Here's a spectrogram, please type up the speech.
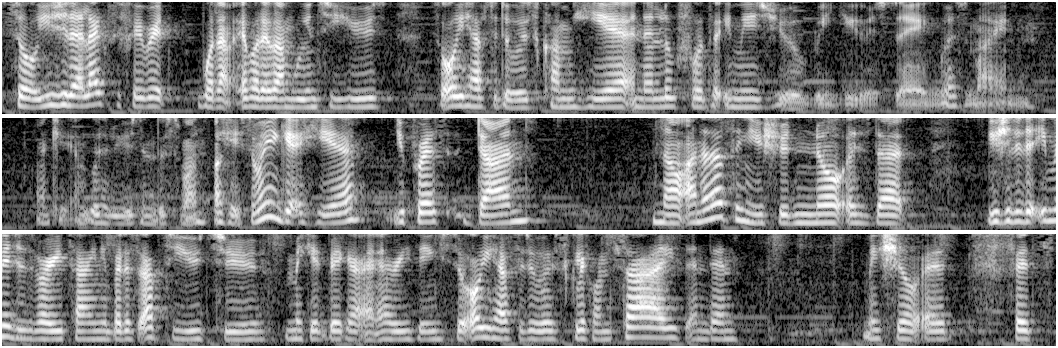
So usually i like to favorite whatever i'm going to use. So all you have to do is come here and then look for the image you'll be using. Where's mine okay i'm going to be using this one. Okay so when you get here you press done. Now another thing you should know is that usually the image is very tiny but it's up to you to make it bigger and everything. So all you have to do is click on size and then make sure it fits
